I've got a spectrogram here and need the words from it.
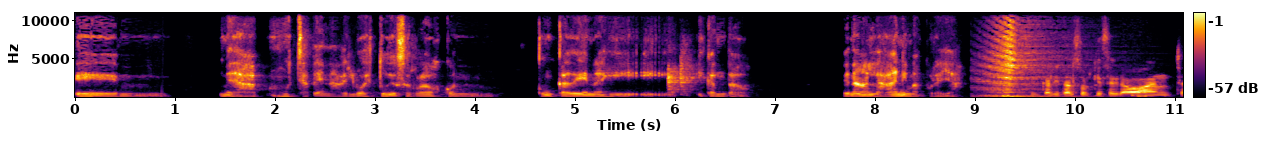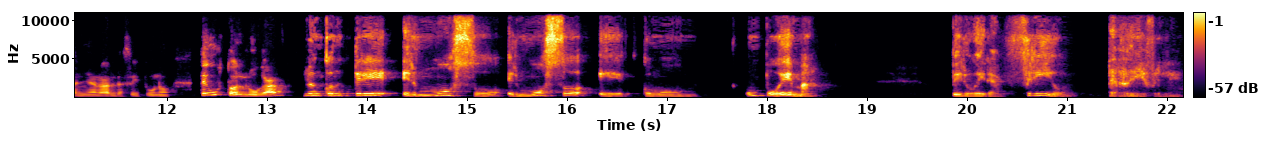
eh, me da mucha pena ver los estudios cerrados con, cadenas y, candados. Penaban las ánimas por allá. El Calita del Sol que se grababa en Chañaral de Aceituno. ¿Te gustó el lugar? Lo encontré hermoso, hermoso eh, como un poema, pero era frío, terrible,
